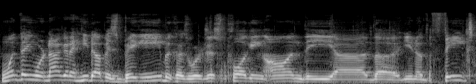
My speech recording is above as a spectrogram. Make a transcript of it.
one thing we're not going to heat up is Big E because we're just plugging on the, uh, the you know, the feet.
